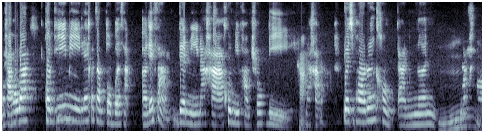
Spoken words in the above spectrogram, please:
นะคะ เพราะว่าคนที่มีเลขประจำตัวเบอร์สามเออเลขสามเดือนนี้นะคะ คุณมีความโชคดีค่ะนะคะ โดยเฉพาะเรื่องของการเงินอืมนะคะ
